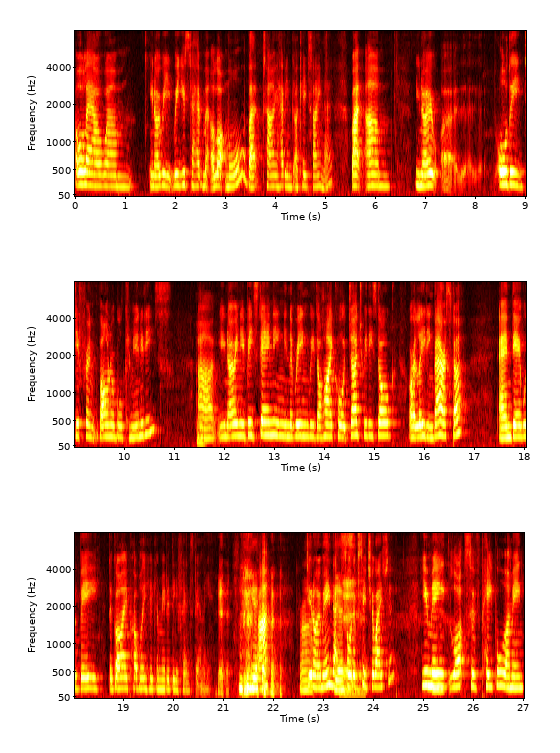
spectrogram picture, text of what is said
all our, um, you know, we, we used to have a lot more, but uh, having I keep saying that, but um, you know, uh, all the different vulnerable communities. Uh, you know, and you'd be standing in the ring with a high court judge with his dog or a leading barrister, and there would be the guy probably who committed the offence down there. Yeah. Huh? Right. Do you know what I mean? That Yes. sort of situation. You meet lots of people. I mean,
